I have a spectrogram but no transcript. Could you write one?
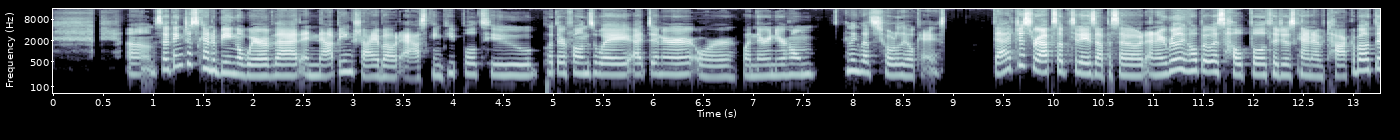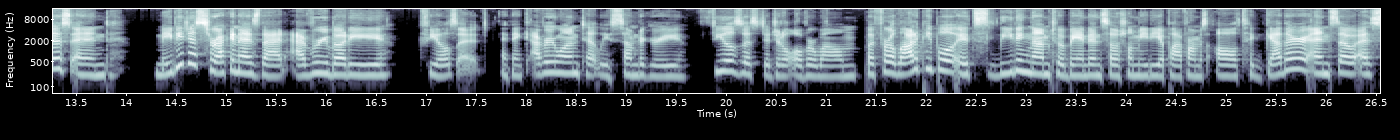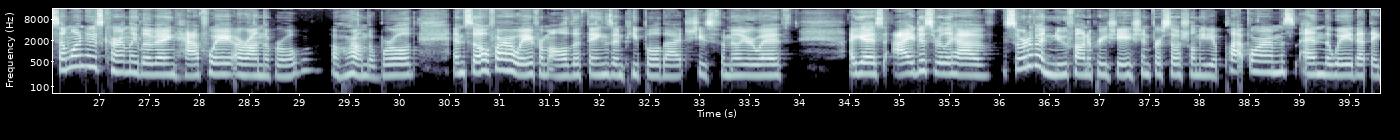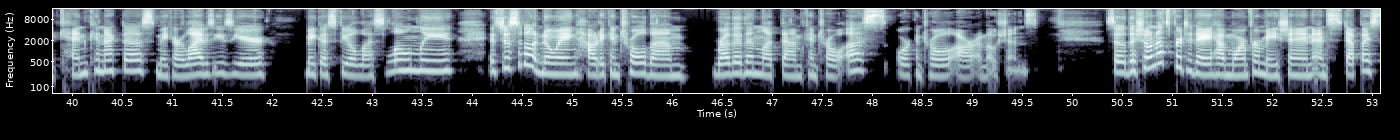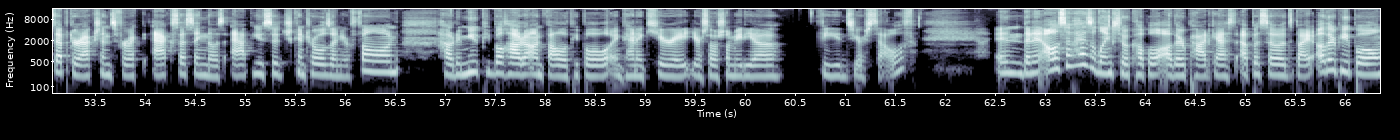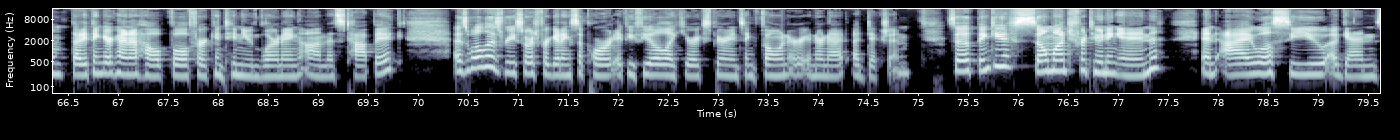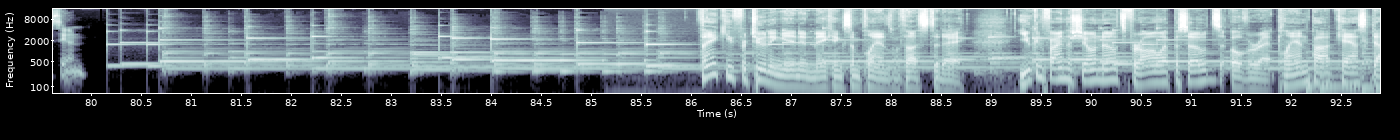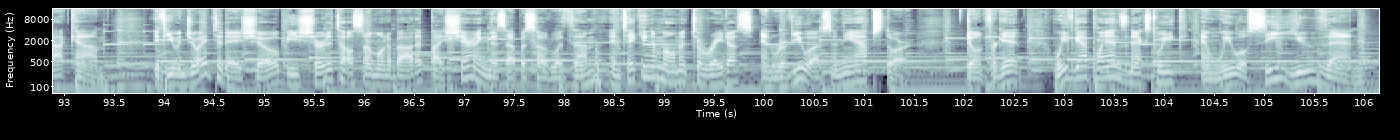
Um, so I think just kind of being aware of that and not being shy about asking people to put their phones away at dinner or when they're in your home, I think that's totally okay. That just wraps up today's episode. And I really hope it was helpful to just kind of talk about this and maybe just to recognize that everybody feels it. I think everyone, to at least some degree, feels this digital overwhelm. But for a lot of people, it's leading them to abandon social media platforms altogether. And so, as someone who's currently living halfway around the world, around the world, and so far away from all the things and people that she's familiar with, I guess I just really have sort of a newfound appreciation for social media platforms and the way that they can connect us, make our lives easier, make us feel less lonely. It's just about knowing how to control them rather than let them control us or control our emotions. So, the show notes for today have more information and step by step directions for accessing those app usage controls on your phone, how to mute people, how to unfollow people, and kind of curate your social media feeds yourself. And then it also has links to a couple other podcast episodes by other people that I think are kind of helpful for continued learning on this topic, as well as resource for getting support if you feel like you're experiencing phone or internet addiction. So thank you so much for tuning in, and I will see you again soon. Thank you for tuning in and making some plans with us today. You can find the show notes for all episodes over at planpodcast.com. If you enjoyed today's show, be sure to tell someone about it by sharing this episode with them and taking a moment to rate us and review us in the App Store. Don't forget, we've got plans next week, and we will see you then.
